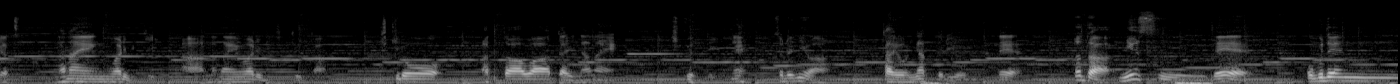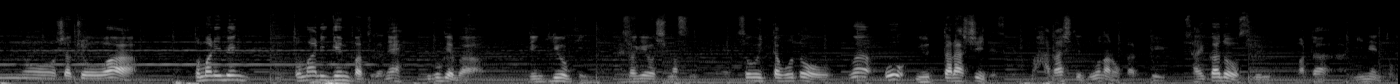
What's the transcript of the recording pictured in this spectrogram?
やつ、7円割引、あ7円割引っていうか、1キロアットアワーあたり7円引くっていうね、それには対応になってるようで、ただニュースで北電の社長は泊まり泊まり原発がね動けば電気料金の値下げをしますそういったことがを言ったらしいですけど、まあ、果たしてどうなのかっていう再稼働するまた2年とか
